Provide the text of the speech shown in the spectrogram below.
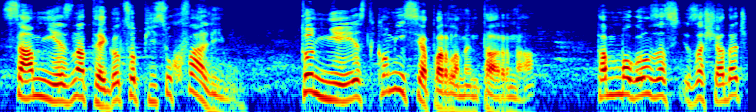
sam nie zna tego, co PiS uchwalił to nie jest komisja parlamentarna. Tam mogą zasiadać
